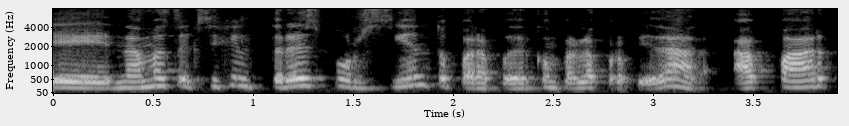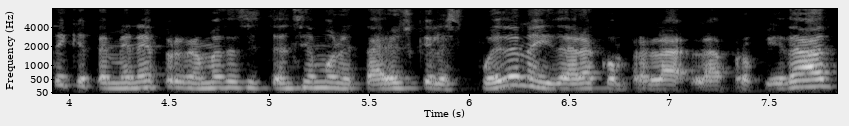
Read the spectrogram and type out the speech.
eh, nada más te exige el 3% para poder comprar la propiedad. Aparte que también hay programas de asistencia monetarios que les pueden ayudar a comprar la, propiedad.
